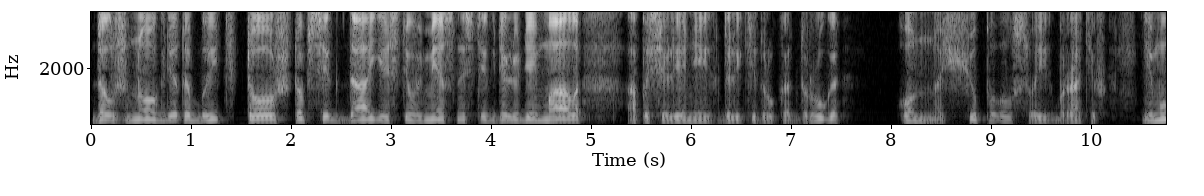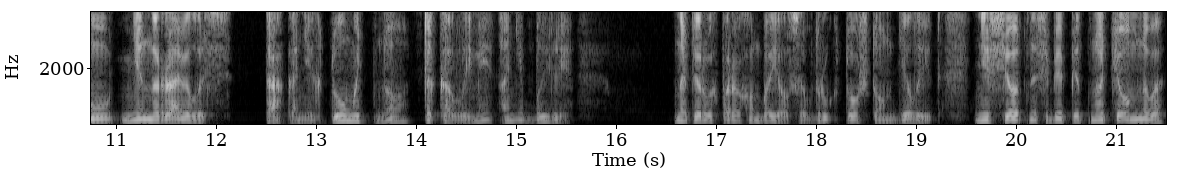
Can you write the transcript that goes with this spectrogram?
должно где-то быть, то, что всегда есть в местности, где людей мало, а поселения их далеки друг от друга. Он нащупывал своих братьев. Ему не нравилось так о них думать, но таковыми они были. На первых порах он боялся, вдруг то, что он делает, несет на себе пятно темного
